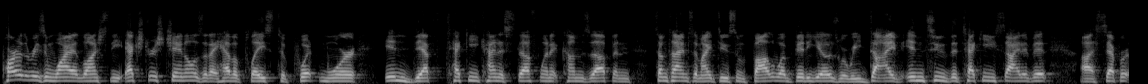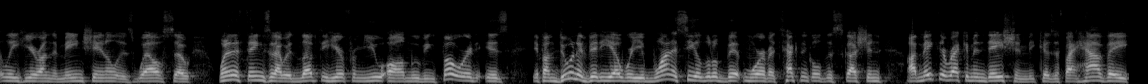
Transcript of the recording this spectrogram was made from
Part of the reason why I launched the Extras channel is that I have a place to put more in-depth techie kind of stuff when it comes up and sometimes i might do some follow-up videos where we dive into the techie side of it uh, separately here on the main channel as well. So one of the things that i would love to hear from you all moving forward is if i'm doing a video where you want to see a little bit more of a technical discussion uh, make the recommendation because if i have a,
